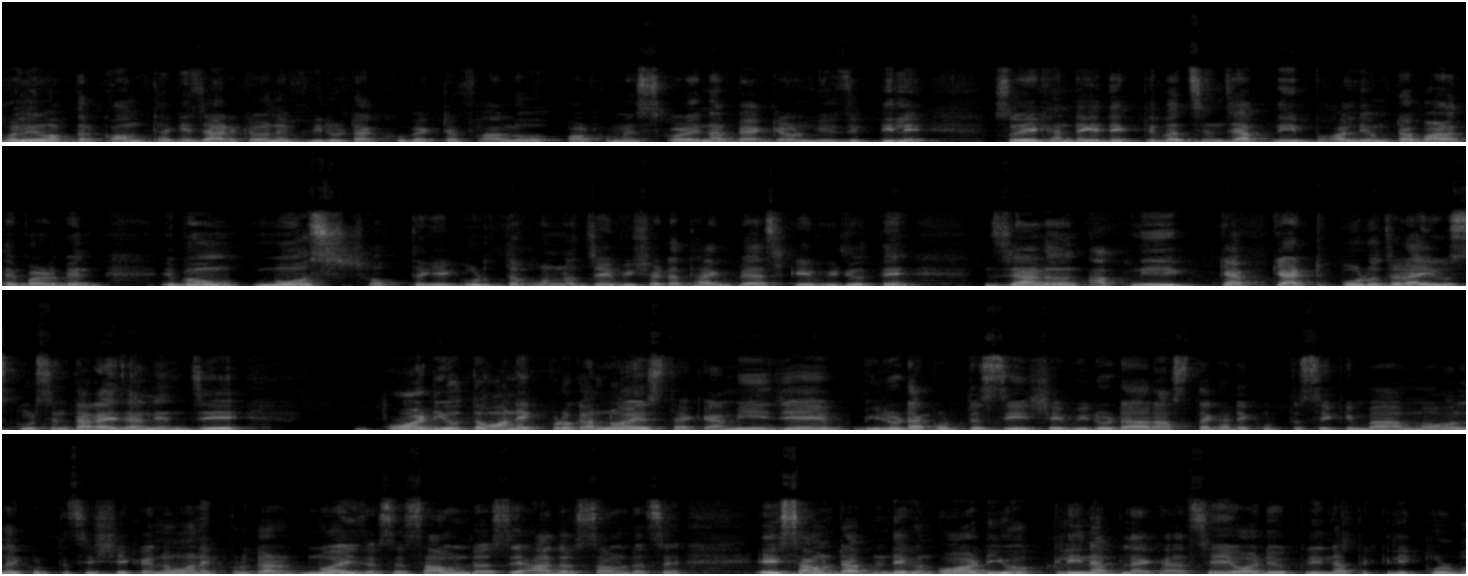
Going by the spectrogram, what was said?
ভলিউম আপনার কম থাকে, যার কারণে ভিডিওটা খুব একটা ভালো পারফরমেন্স করে না ব্যাকগ্রাউন্ড মিউজিক দিলে। সো এখান থেকে দেখতে পাচ্ছেন যে আপনি ভলিউমটা বাড়াতে পারবেন এবং মোস্ট সব থেকে গুরুত্বপূর্ণ যে বিষয়টা থাকবে আজকের ভিডিওতে কারণ আপনি ক্যাপক্যাট প্রো যারা ইউজ করছেন, তারাই জানেন যে অডিওতে অনেক প্রকার নয়েজ থাকে। আমি যে ভিডিওটা করতেছি, সেই ভিডিওটা রাস্তাঘাটে করতেছি কিংবা মহল্লায় করতেছি, সেখানে অনেক প্রকার নয়েজ আছে সাউন্ড আছে আদার সাউন্ড আছে। এই সাউন্ডটা আপনি দেখুন অডিও ক্লিন আপ লেখা আছে। এই অডিও ক্লিন আপে ক্লিক করব।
